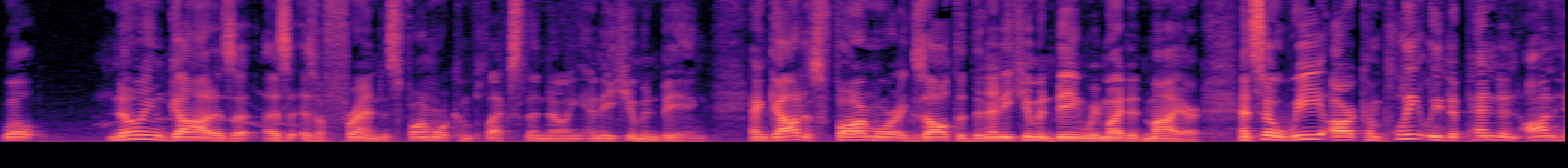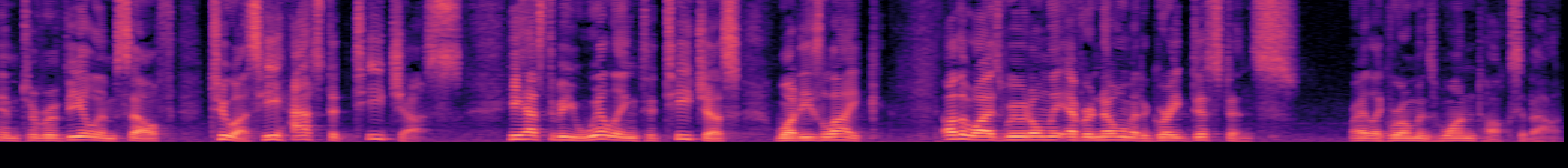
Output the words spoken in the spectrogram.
Well, knowing God as a, as, as, a friend is far more complex than knowing any human being. And God is far more exalted than any human being we might admire. And so we are completely dependent on Him to reveal Himself to us. He has to teach us, He has to be willing to teach us what He's like. Otherwise, we would only ever know Him at a great distance, right? Like Romans 1 talks about.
